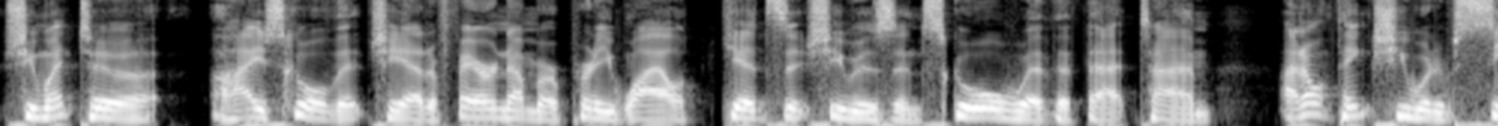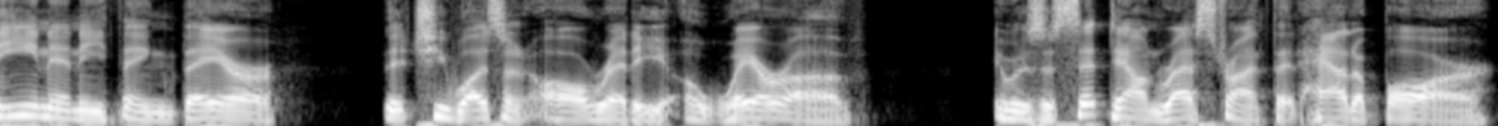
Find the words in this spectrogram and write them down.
She went to a high school that she had a fair number of pretty wild kids that she was in school with at that time. I don't think she would have seen anything there that she wasn't already aware of. It was a sit down restaurant that had a bar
